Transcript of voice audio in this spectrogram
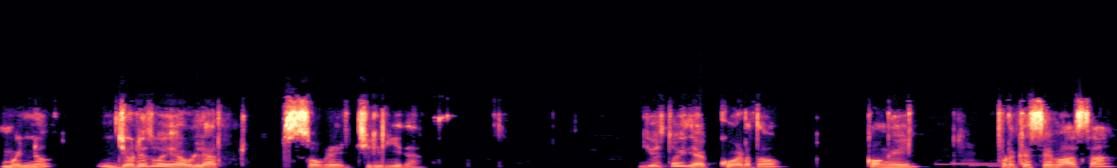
Bueno, yo les voy a hablar sobre Chilida. Yo estoy de acuerdo con él porque se basa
